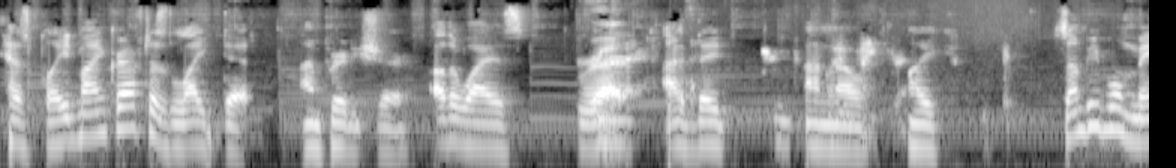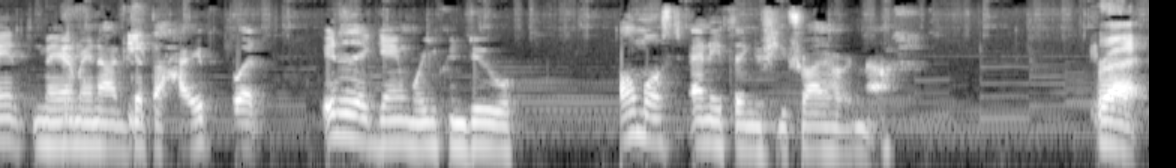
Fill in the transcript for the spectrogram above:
has played Minecraft has liked it. I'm pretty sure. Otherwise, right. I they I don't know. Like some people may may or may not get the hype, but it is a game where you can do almost anything if you try hard enough. Right.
